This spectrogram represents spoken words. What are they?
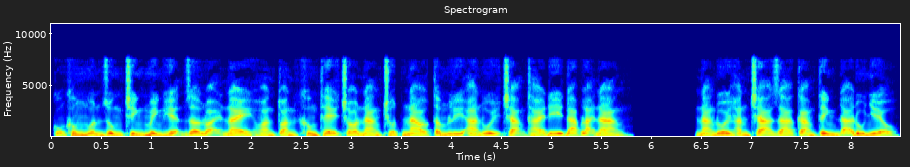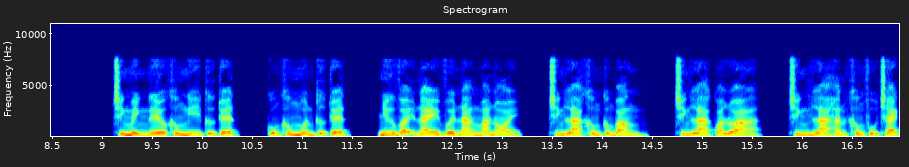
cũng không muốn dùng chính mình hiện giờ loại này hoàn toàn không thể cho nàng chút nào tâm lý an ủi trạng thái đi đáp lại nàng. Nàng đối hắn trả giá cảm tình đã đủ nhiều. Chính mình nếu không nghĩ cự tuyệt, cũng không muốn cự tuyệt, như vậy này với nàng mà nói, chính là không công bằng, chính là qua loa, chính là hắn không phụ trách.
